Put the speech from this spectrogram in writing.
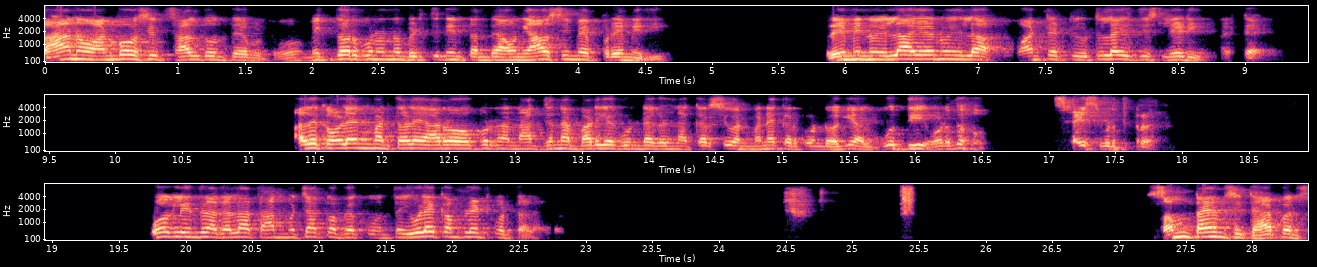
ತಾನು ಅನುಭವಿಸಿದ್ ಸಾಲದು ಅಂತ ಹೇಳ್ಬಿಟ್ಟು ಮಿಕ್ದವ್ರಿಗೂ ಬಿಡ್ತೀನಿ ಅಂತಂದ್ರೆ ಅವ್ನು ಯಾವ ಸೀಮೆ ಪ್ರೇಮಿರಿ? ಪ್ರೇಮಿನೂ ಇಲ್ಲ, ಏನೂ ಇಲ್ಲ. Wanted to utilise this lady ಅಷ್ಟೇ. ಅದಕ್ಕೆ ಅವಳೇನ್ ಮಾಡ್ತಾಳೆ? ಯಾರೋ ಒಬ್ಬರನ್ನ ನಾಲ್ಕು ಜನ ಬಾಡಿಗೆ ಗುಂಡಗಳನ್ನ ಕರೆಸಿ ಒಂದ್ ಮನೆ ಕರ್ಕೊಂಡು ಹೋಗಿ ಅಲ್ಲಿ ಬುದ್ಧಿ ಹೊಡೆದು ಸಾಯಿಸ್ಬಿಡ್ತಾರ ಹೋಗ್ಲಿ ಅಂದ್ರೆ ಅದೆಲ್ಲ ತಾನು ಮುಚ್ಚಾಕೋಬೇಕು ಅಂತ ಇವಳೇ ಕಂಪ್ಲೇಂಟ್ ಕೊಡ್ತಾಳೆ. ಸಮ್ ಟೈಮ್ಸ್ ಇಟ್ ಹ್ಯಾಪನ್ಸ್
